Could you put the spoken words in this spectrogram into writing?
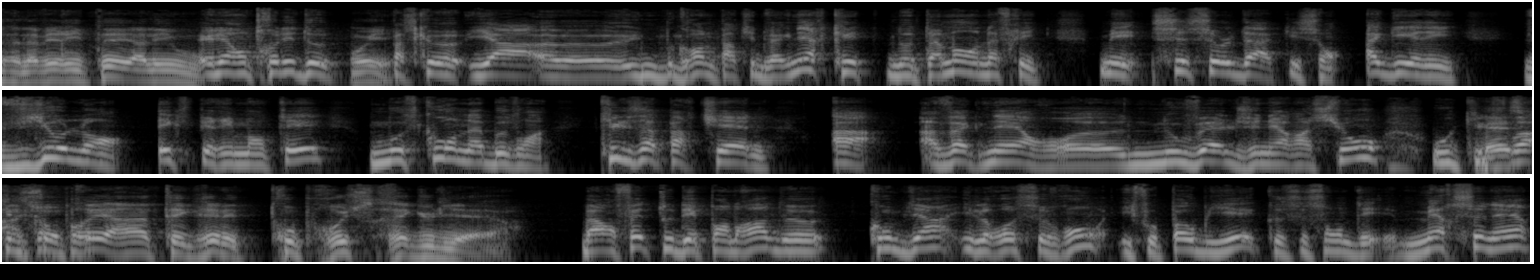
La vérité, elle est où? Elle est entre les deux. Oui. Parce qu'il y a euh, une grande partie de Wagner qui est notamment en Afrique. Mais ces soldats qui sont aguerris, violents, expérimentés, Moscou en a besoin. Qu'ils appartiennent à à Wagner euh, nouvelle génération ou qu'ils est-ce qu'ils sont prêts à intégrer les troupes russes régulières? Bah, En fait, tout dépendra de combien ils recevront. Il ne faut pas oublier que ce sont des mercenaires.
